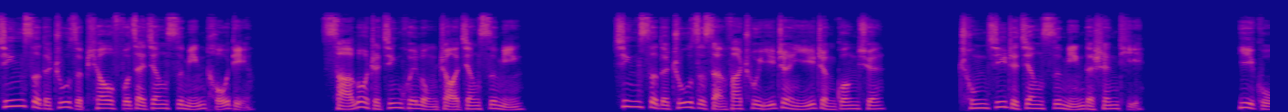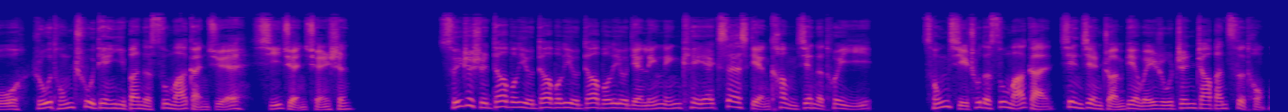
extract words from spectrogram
金色的珠子漂浮在江思明头顶，洒落着金辉，笼罩江思明。金色的珠子散发出一阵一阵光圈，冲击着江思明的身体，一股如同触电一般的酥麻感觉席卷全身。随着是 w w w 点零零 k x s 点 com 间的推移，从起初的酥麻感渐渐转变为如针扎般刺痛。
